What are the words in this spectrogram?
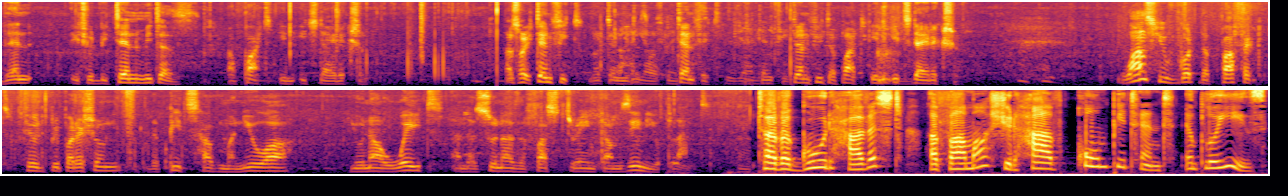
Then it should be 10 meters apart in each direction. I'm sorry, 10 feet, not 10 meters. yeah, I was going 10 feet. Yeah, 10 feet. 10 feet apart in each direction. Once you've got the perfect field preparation, the pits have manure, you now wait, and as soon as the first rain comes in, you plant. To have a good harvest, a farmer should have competent employees.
